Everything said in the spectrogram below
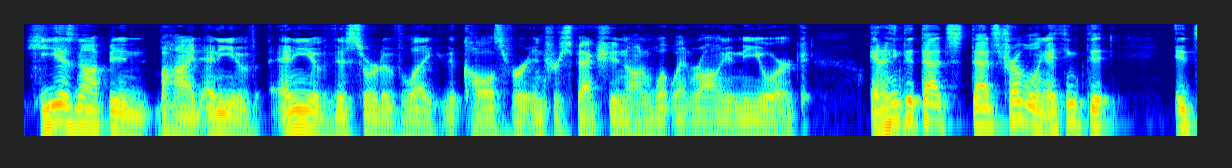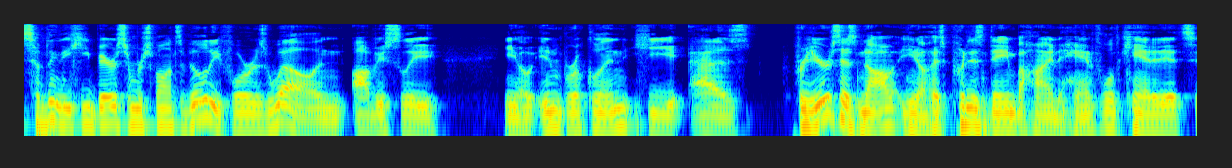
he has not been behind any of any of this sort of like the calls for introspection on what went wrong in New York. And I think that that's that's troubling. I think that it's something that he bears some responsibility for as well. And obviously, you know, in Brooklyn, he has for years has not you know has put his name behind a handful of candidates,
